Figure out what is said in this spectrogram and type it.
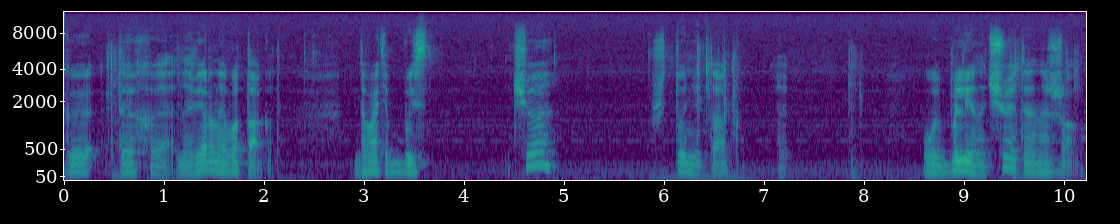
gth. Наверное, вот так вот. Давайте быстро... Чё? Что не так? Ой, блин, а чё это я нажал?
